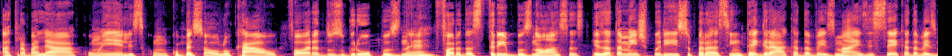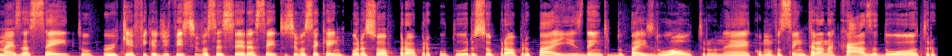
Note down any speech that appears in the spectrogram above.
a trabalhar com eles, com, com o pessoal local, fora dos grupos, né, fora das tribos nossas, exatamente por isso, para se integrar cada vez mais e ser cada vez mais aceito. Porque fica difícil você ser aceito se você quer impor a sua própria cultura, o seu próprio país dentro do país do outro, né? É como você entrar na casa do outro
